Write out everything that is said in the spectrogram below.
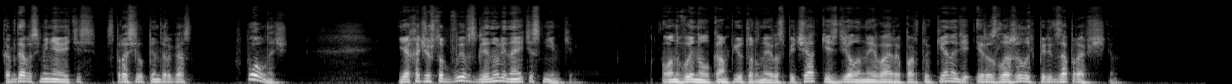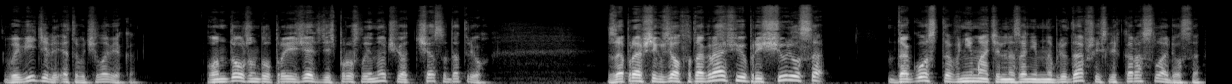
«Когда вы сменяетесь?» — спросил Пендергаст. «В полночь. Я хочу, чтобы вы взглянули на эти снимки». Он вынул компьютерные распечатки, сделанные в аэропорту Кеннеди, и разложил их перед заправщиком. Вы видели этого человека? Он должен был проезжать здесь прошлой ночью от часа до трех. Заправщик взял фотографию, прищурился. Дагоста, внимательно за ним наблюдавший, слегка расслабился.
